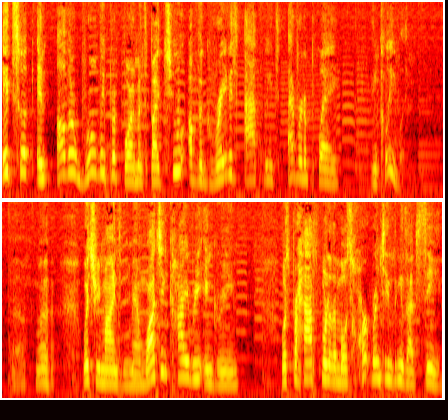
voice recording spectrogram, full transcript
It took an otherworldly performance by two of the greatest athletes ever to play in Cleveland. Which reminds me, man, watching Kyrie and Green was perhaps one of the most heart wrenching things I've seen.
